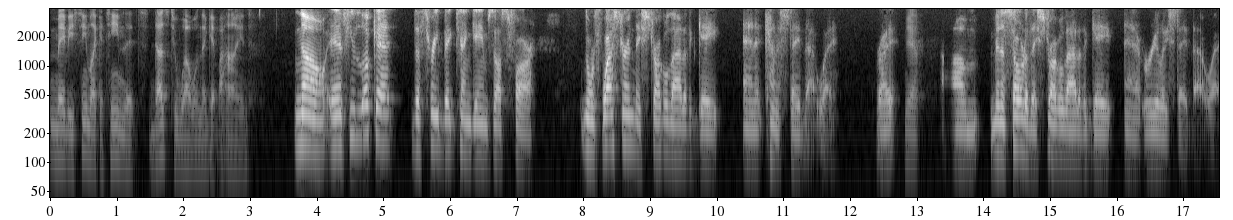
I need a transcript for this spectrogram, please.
maybe seem like a team that does too well when they get behind. No, if you look at the three Big Ten games thus far, Northwestern they struggled out of the gate, and it kind of stayed that way, right? Yeah. Um, Minnesota they struggled out of the gate, and it really stayed that way.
